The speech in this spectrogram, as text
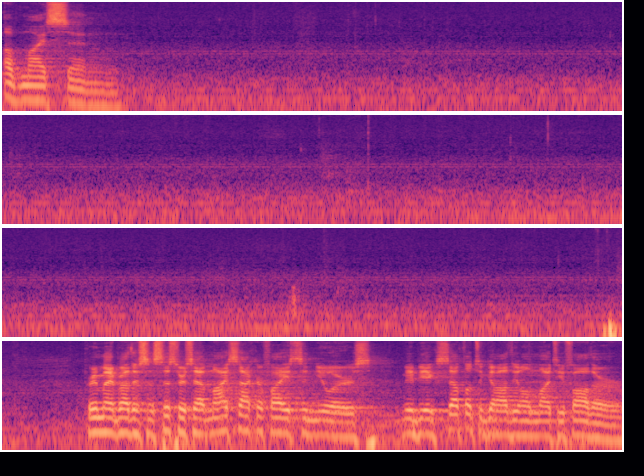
of my sin. Pray, my brothers and sisters, that my sacrifice and yours may be acceptable to God the Almighty Father.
